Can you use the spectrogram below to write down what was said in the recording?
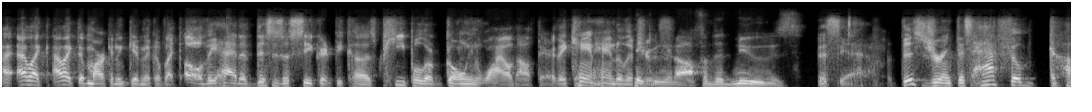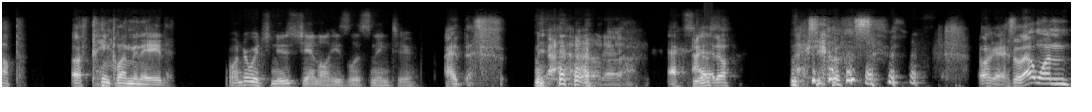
I, I like I like the marketing gimmick of like oh they had a this is a secret because people are going wild out there they can't handle the Taking truth it off of the news. this yeah this drink this half filled cup of pink lemonade I wonder which news channel he's listening to. I, I, don't know Axios. I don't Axios. okay so that one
